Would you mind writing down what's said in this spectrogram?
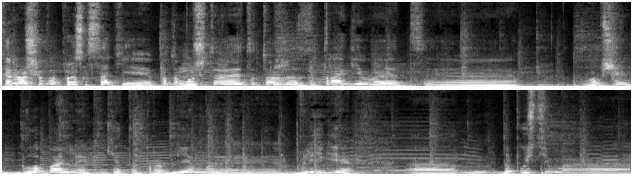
Хороший вопрос, кстати, потому что это тоже затрагивает э, вообще глобальные какие-то проблемы в лиге. Э, допустим, э,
